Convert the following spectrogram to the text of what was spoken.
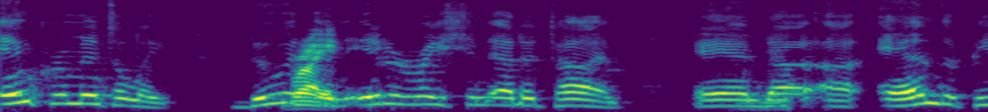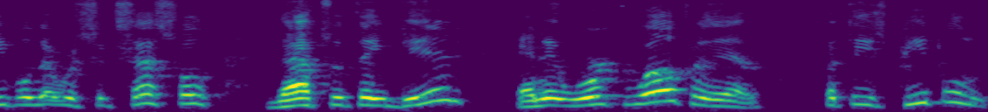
incrementally, do it Right. an iteration at a time. And Mhm. uh, uh, and the people that were successful, that's what they did, and it worked well for them. But these people,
